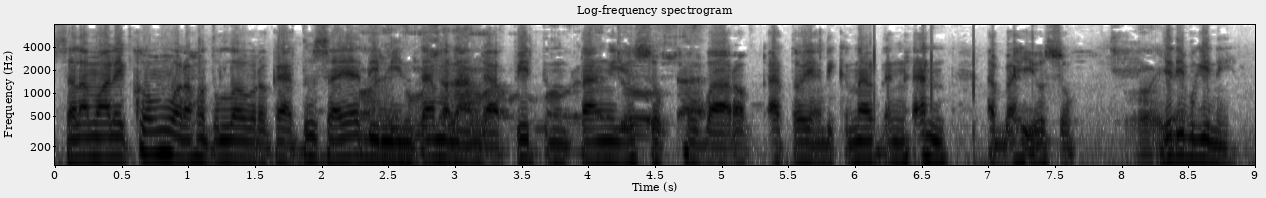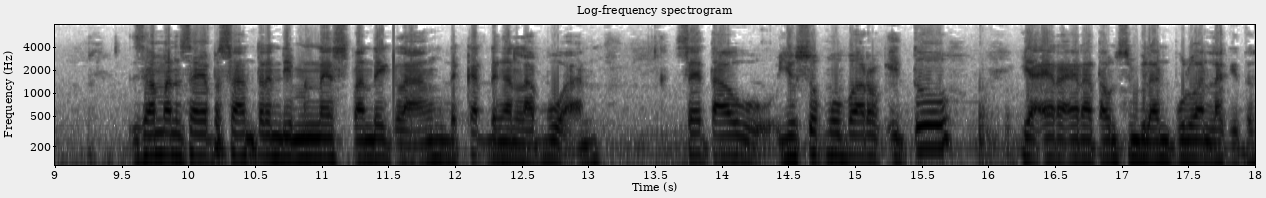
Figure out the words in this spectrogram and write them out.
Assalamualaikum warahmatullahi wabarakatuh. Saya diminta menanggapi tentang Yusuf. Mubarak atau yang dikenal dengan Abah Yusuf. Oh, iya. Jadi begini, zaman saya pesantren di Menes Pandeglang dekat dengan Labuan, saya tahu Yusuf Mubarak itu ya era-era tahun 90-an lah gitu.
